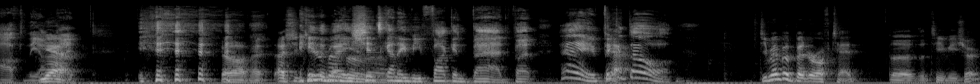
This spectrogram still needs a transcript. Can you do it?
after the Yeah. Oh, man. actually, do you Either way, remember? shit's um, gonna be fucking bad. But hey, pick Yeah. a door. Do you remember Better Off Ted, the the TV show?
